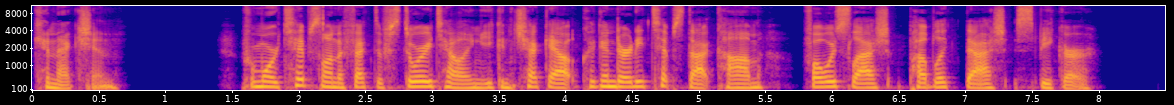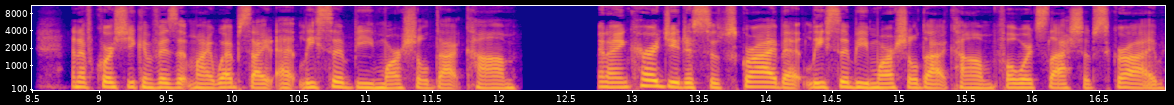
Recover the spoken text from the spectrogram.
connection. For more tips on effective storytelling, you can check out quickanddirtytips.com forward slash public dash speaker. And of course, you can visit my website at lisabmarshall.com. And I encourage you to subscribe at lisabmarshall.com forward slash subscribe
